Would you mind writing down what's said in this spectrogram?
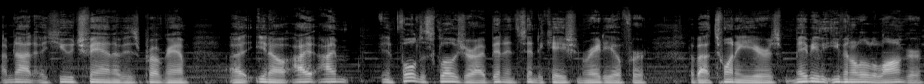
I'm not a huge fan of his program. Uh, you know, I, I'm in full disclosure, I've been in syndication radio for about 20 years, maybe even a little longer.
